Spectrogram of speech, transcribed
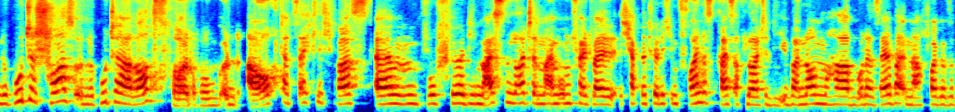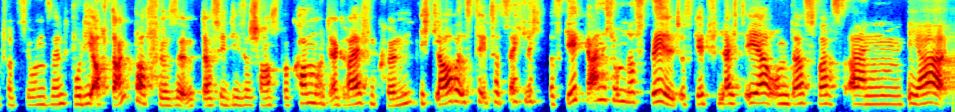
eine gute Chance und eine gute Herausforderung und auch tatsächlich was, ähm, wofür die meisten Leute in meinem Umfeld, weil ich habe natürlich im Freundeskreis auch Leute, die übernommen haben oder selber in Nachfolgesituationen sind, wo die auch dankbar für sind, dass sie diese Chance bekommen und ergreifen können. Ich glaube, es geht tatsächlich, es geht gar nicht um das Bild, es geht vielleicht eher um das, was an, ja,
